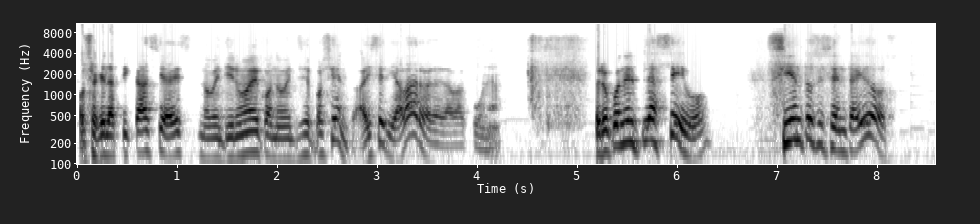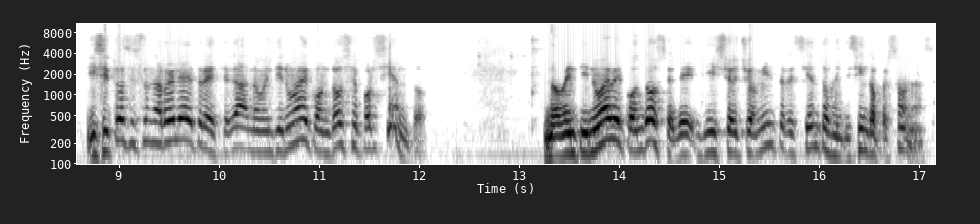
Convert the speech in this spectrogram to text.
O sea que la eficacia es 99,96%. Ahí sería bárbara la vacuna. Pero con el placebo, 162. Y si tú haces una regla de 3, te da 99,12%. 99,12 de 18.325 personas.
